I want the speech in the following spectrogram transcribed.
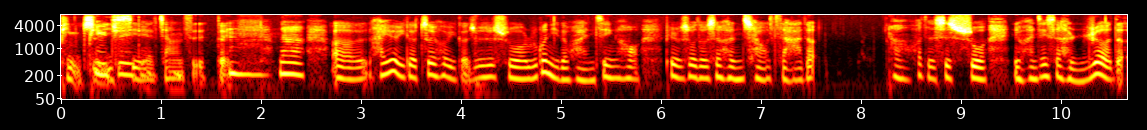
品质一些这样子。对，那呃，还有一个最后一个就是说，如果你的环境哈，比如说都是很吵杂的。啊，或者是说你环境是很热的，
